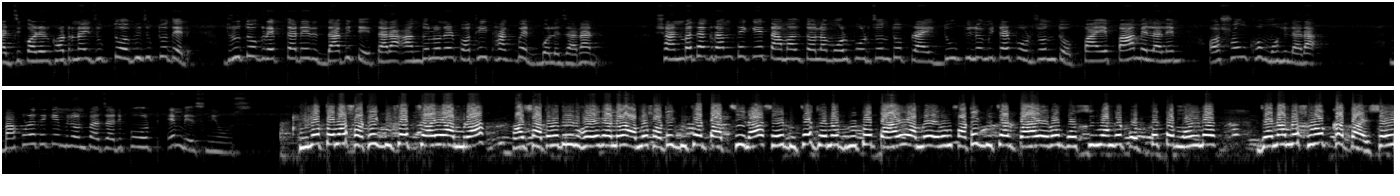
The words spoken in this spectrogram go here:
আরজিকরের ঘটনায় যুক্ত অভিযুক্তদের দ্রুত গ্রেপ্তারের দাবিতে তারা আন্দোলনের পথেই থাকবেন বলে জানান। শানবাধা গ্রাম থেকে তামালতলা মোড় পর্যন্ত প্রায় দু কিলোমিটার পর্যন্ত পায়ে পা মেলালেন অসংখ্য মহিলারা। বাঁকুড়া থেকে Milan Paja report, MBS news. তিলোত্তমার সঠিক বিচার চাই আমরা। আজ সতেরো দিন হয়ে গেল আমরা সঠিক বিচার পাচ্ছি না। সেই বিচার যেন দ্রুত পাই আমরা এবং সঠিক বিচার পাই এবং পশ্চিমবঙ্গের প্রত্যেকটা মহিলা যেন আমরা সুরক্ষা পাই সেই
